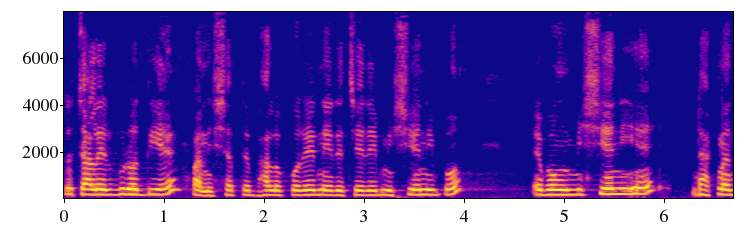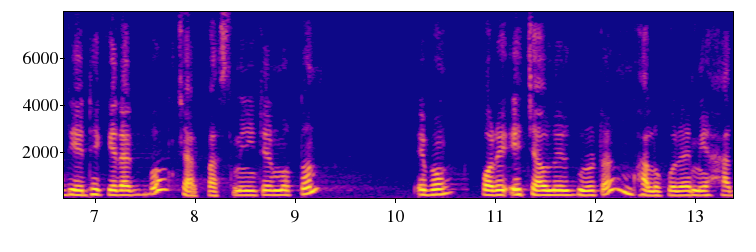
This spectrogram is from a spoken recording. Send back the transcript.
তো চালের গুঁড়ো দিয়ে পানির সাথে ভালো করে নেড়ে চেড়ে মিশিয়ে নিব এবং মিশিয়ে নিয়ে ঢাকনা দিয়ে ঢেকে রাখব চার পাঁচ মিনিটের মতন এবং পরে এই চাউলের গুঁড়োটা ভালো করে আমি হাত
